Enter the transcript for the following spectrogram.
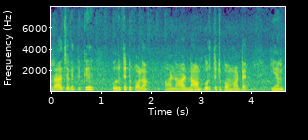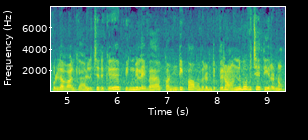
அராஜகத்துக்கு பொறுத்துட்டு போலாம். ஆனா நான் பொறுத்துட்டு போக மாட்டேன். என் புள்ள வாழ்க்கையை அழிச்சதுக்கு பின்விளைவை கண்டிப்பா அவங்க ரெண்டு பேரும் அனுபவிச்சே தீரணும்.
